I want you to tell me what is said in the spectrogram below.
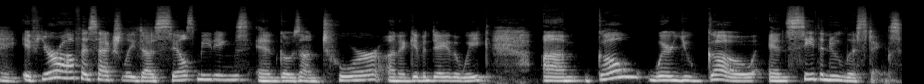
If your office actually does sales meetings and goes on tour on a given day of the week, um, go where you go and see the new listings.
